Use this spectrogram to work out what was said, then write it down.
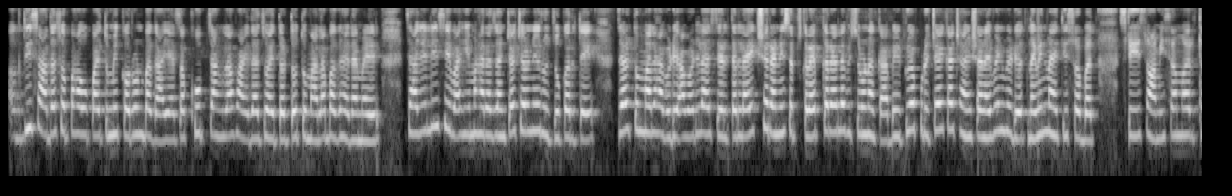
अगदी साधा सोपा हा उपाय तुम्ही करून बघा. याचा खूप चांगला फायदा जो आहे तर तो तुम्हाला बघायला मिळेल. झालेली सेवा ही महाराजांच्या चरणी रुजू करते. जर तुम्हाला हा व्हिडिओ आवडला असेल तर लाईक शेअर आणि सबस्क्राईब करायला विसरू नका. भेटूया पुढच्या एका छानशा नवीन व्हिडिओत नवीन माहितीसोबत. श्री स्वामी समर्थ.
